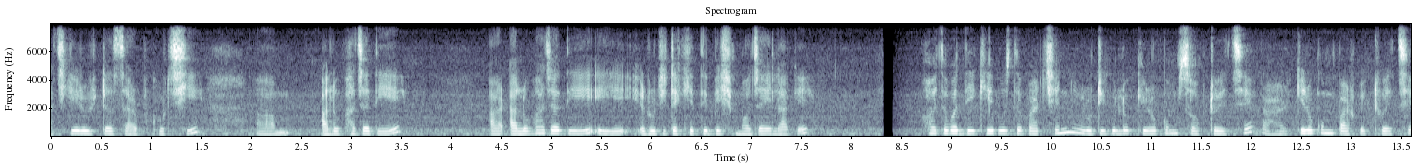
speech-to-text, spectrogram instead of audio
আজকে রুটিটা সার্ভ করছি আলু ভাজা দিয়ে। আর আলু ভাজা দিয়ে এই রুটিটা খেতে বেশ মজাই লাগে। হয়তোবা দেখে বুঝতে পারছেন রুটিগুলো কীরকম সফট হয়েছে আর কীরকম পারফেক্ট হয়েছে।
